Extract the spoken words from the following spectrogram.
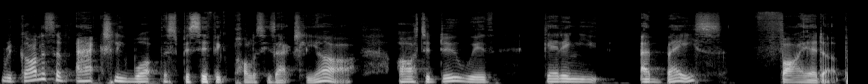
regardless of actually what the specific policies actually are, are to do with getting a base fired up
